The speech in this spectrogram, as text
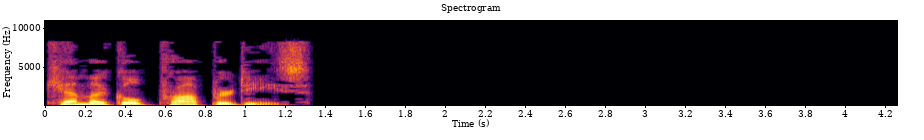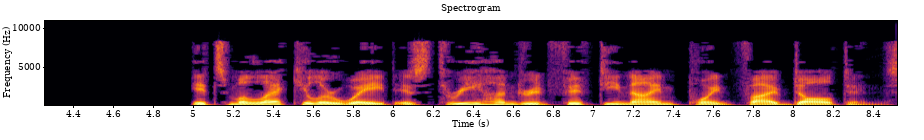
Chemical properties. Its molecular weight is 359.5 daltons.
